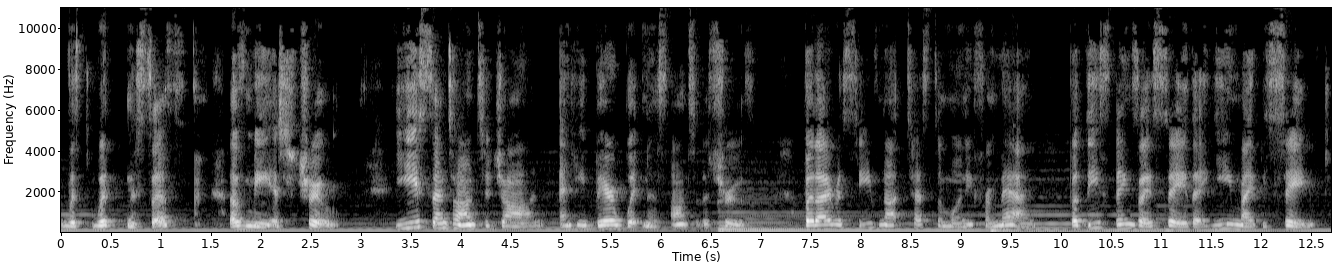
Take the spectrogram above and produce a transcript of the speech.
with witnesseth of me is true. Ye sent on to John, and he bare witness unto the truth. But I receive not testimony from man, but these things I say that ye might be saved.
